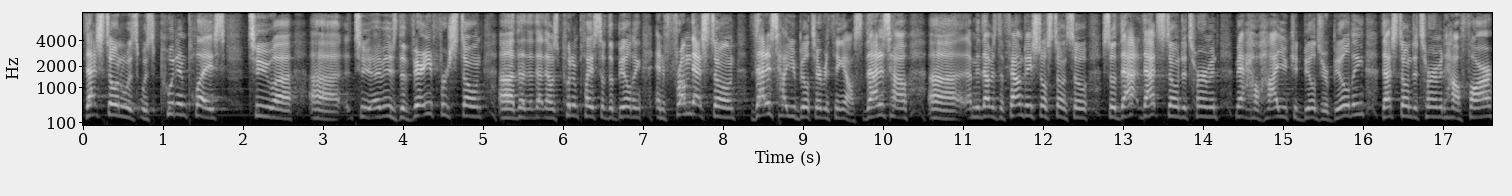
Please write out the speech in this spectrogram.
That stone was, was put in place to, uh, uh, to, it was the very first stone uh, that, that, that, was put in place of the building. And from that stone, that is how you built everything else. That is how, uh, I mean, that was the foundational stone. So, so that, that stone determined man, how high you could build your building. That stone determined how far,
